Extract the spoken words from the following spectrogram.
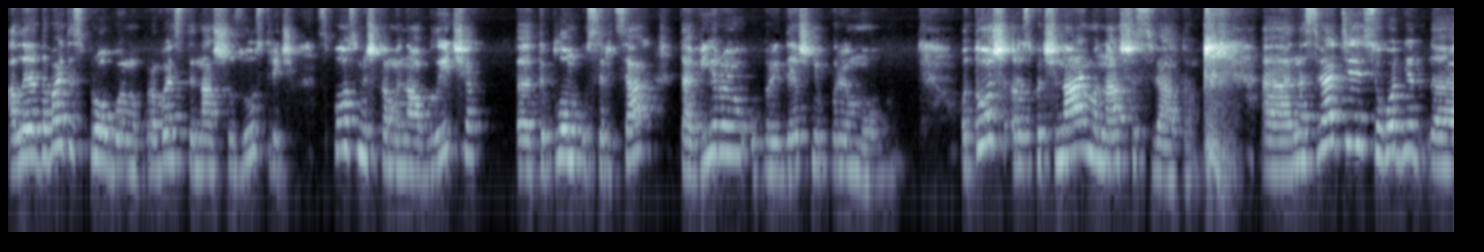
але давайте спробуємо провести нашу зустріч з посмішками на обличчях, е, теплом у серцях та вірою у прийдешню перемогу. Отож, розпочинаємо наше свято. Е, На святі сьогодні е,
